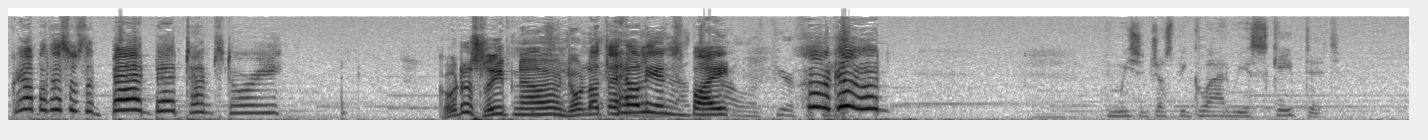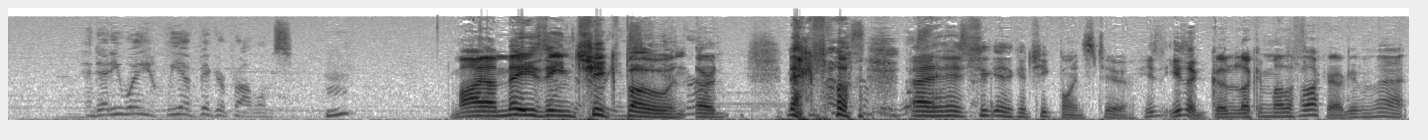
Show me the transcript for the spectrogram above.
Grandpa, this was a bad bedtime story. Go to sleep now and don't let the hellions Without the bite. power of Oh, purification. God! And we should just be glad we escaped it. And anyway, we have bigger problems. Hmm? My amazing Dr. Florian, see cheekbone, or girl? neck bone. Uh, than he's got good cheekbones too. He's he's a good-looking motherfucker. I'll give him that.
